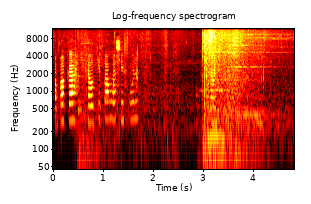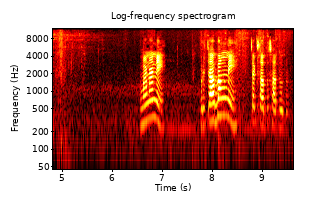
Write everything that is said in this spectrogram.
Apakah health kita masih full? Mana nih? Bercabang nih. Cek satu-satu dulu.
